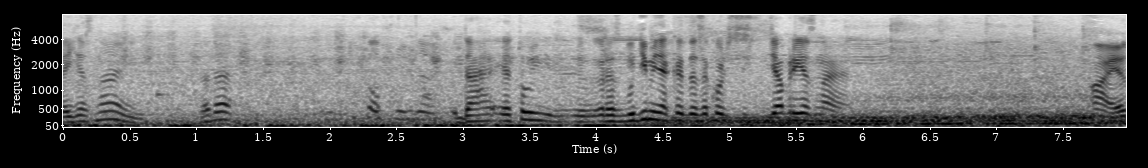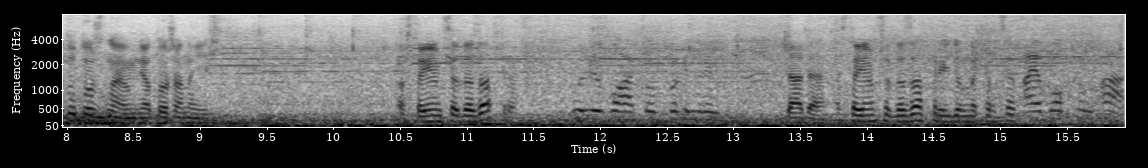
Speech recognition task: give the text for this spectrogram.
Да я знаю. Да-да. Да, эту э, разбуди меня, когда закончится сентябрь, я знаю. А, эту тоже знаю, у меня тоже она есть. Остаемся до завтра? Бульвар. Да-да. Остаемся до завтра, идем на концерт. I walk а.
